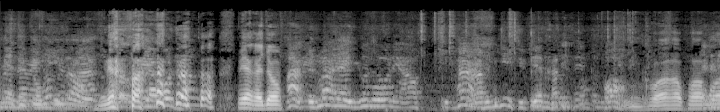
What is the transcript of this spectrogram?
แม่ที่จมอีกแล้วเนี่ยเมียกระจบถ้าขึ้นมาได้อยู่เนี่ยเอา15ถึง20เซนพอครับพอพอ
